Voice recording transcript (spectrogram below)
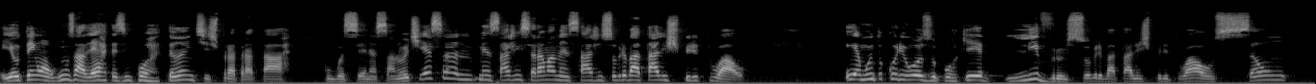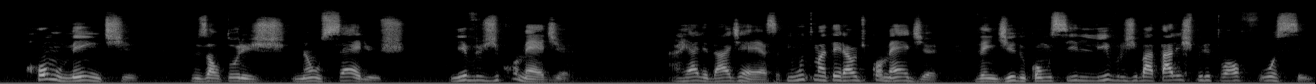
e eu tenho alguns alertas importantes para tratar com você nessa noite. E essa mensagem será uma mensagem sobre batalha espiritual. E é muito curioso porque livros sobre batalha espiritual são comumente, nos autores não sérios, livros de comédia. A realidade é essa. Tem muito material de comédia vendido como se livros de batalha espiritual fossem.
